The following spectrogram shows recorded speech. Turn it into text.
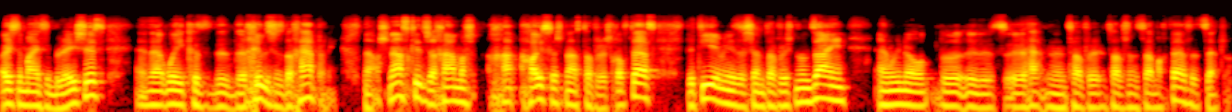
Oisemaisi Bereshis, and that way because the the chiddush is the happening. Now Shnas Kiddush Hachamash Haisa Shnas Tafresh Chavtes. The Tiyam is Hashem Tafresh Nun Zayin, and we know it's uh, happening in Tafresh Samachtes, etc.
